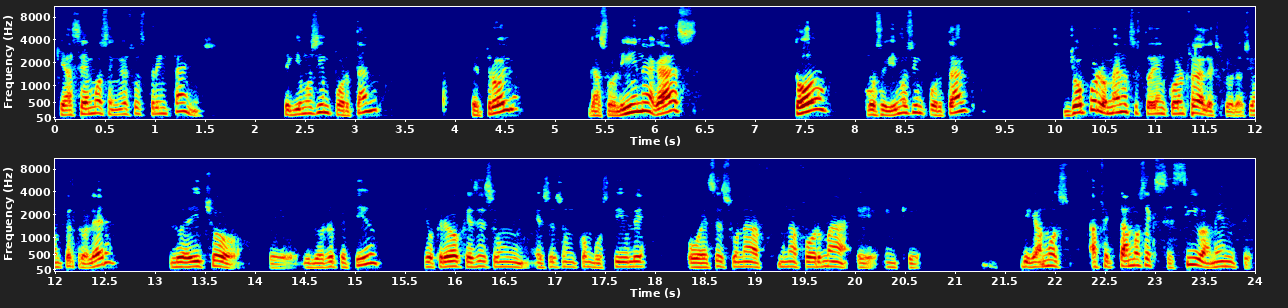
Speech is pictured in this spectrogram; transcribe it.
¿qué hacemos en esos 30 años? ¿Seguimos importando petróleo, gasolina, gas, todo? ¿Lo seguimos importando? Yo por lo menos estoy en contra de la exploración petrolera, lo he dicho eh, y lo he repetido. Yo creo que ese es un, eso es un combustible o esa es una, una forma eh, en que, digamos, afectamos excesivamente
